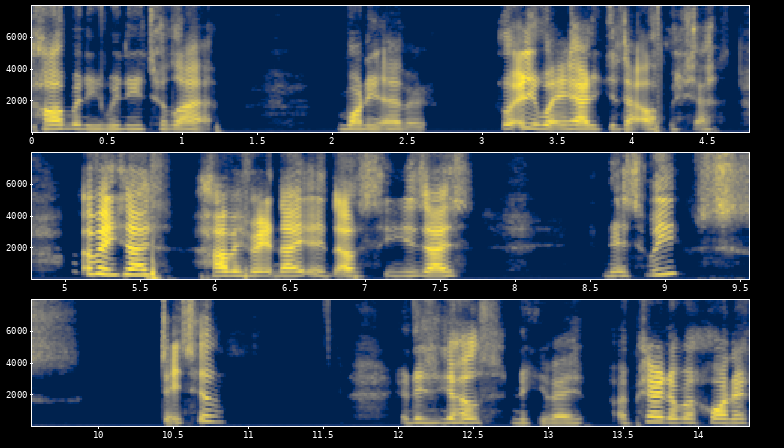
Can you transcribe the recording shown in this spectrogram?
comedy. We need to laugh more than ever. Well, anyway, I had to get that off my chest. Okay, guys, have a great night, and I'll see you guys next week. Stay tuned. And this is your host, Nikki Rae. I'm here in my corner.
